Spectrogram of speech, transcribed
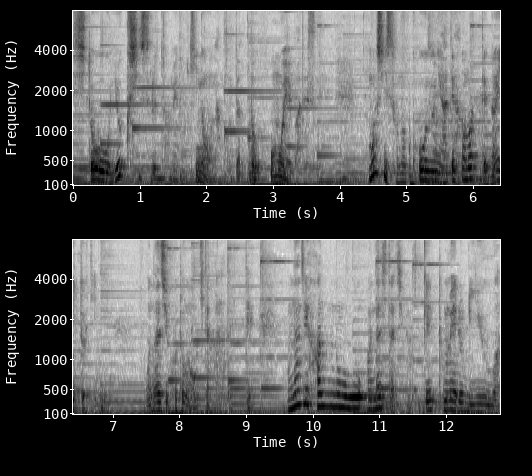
人を抑止するための機能なのだと思えばですねもしその構図に当てはまってない時に同じことが起きたからといって同じ反応を私たちが受け止める理由は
